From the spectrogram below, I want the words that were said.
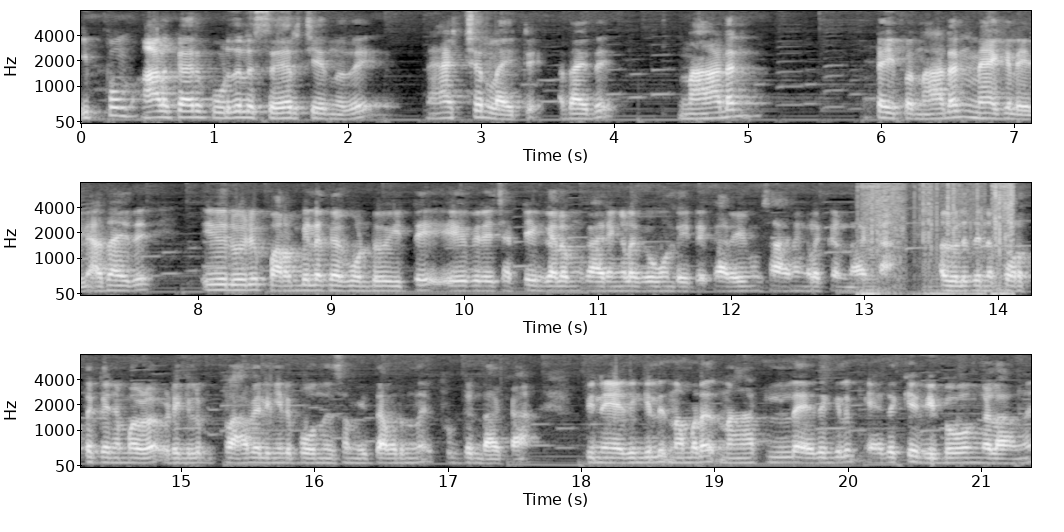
ഇപ്പം ആൾക്കാർ കൂടുതൽ സെർച്ച് ചെയ്യുന്നത് നാച്ചുറലായിട്ട് അതായത് നാടൻ ടൈപ്പ് നാടൻ മേഖലയിൽ അതായത് ഈ ഒരു ഒരു പറമ്പിലൊക്കെ കൊണ്ടുപോയിട്ട് ഇവർ ചട്ടിയും കലം കാര്യങ്ങളൊക്കെ കൊണ്ടുപോയിട്ട് കറിയും സാധനങ്ങളൊക്കെ ഉണ്ടാക്കാം അതുപോലെ തന്നെ പുറത്തൊക്കെ നമ്മൾ എവിടെയെങ്കിലും ട്രാവലിങ്ങിൽ പോകുന്ന സമയത്ത് അവിടുന്ന് ഫുഡ് ഉണ്ടാക്കാം പിന്നെ ഏതെങ്കിലും നമ്മുടെ നാട്ടിലുള്ള ഏതെങ്കിലും ഏതൊക്കെ വിഭവങ്ങളാണ്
